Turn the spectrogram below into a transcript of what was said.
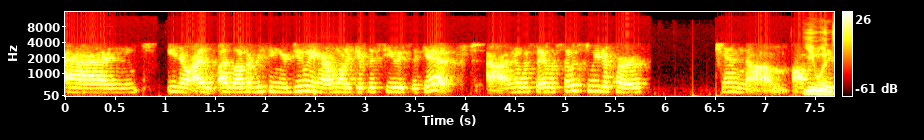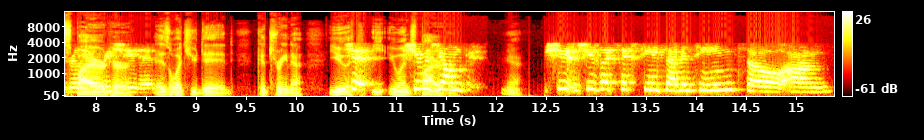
and you know i i love everything you're doing and i want to give this to you as a gift uh, and it was it was so sweet of her and um you inspired really her, is what you did, Katrina. You she, you she was inspired. young Her. Yeah. she she's like 16 17 so um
